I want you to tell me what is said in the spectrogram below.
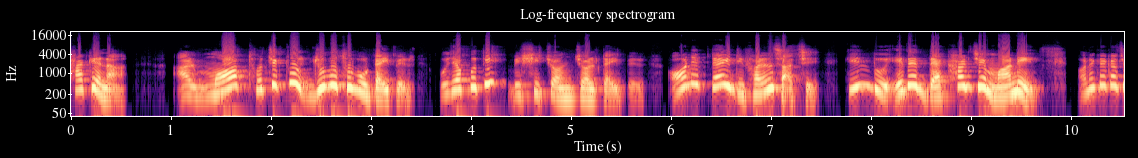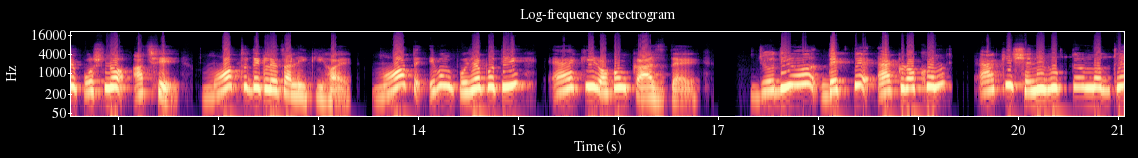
থাকে না। আর মথ হচ্ছে একটু জুবুথুবু টাইপের, প্রজাপতি বেশি চঞ্চল টাইপের, অনেকটাই ডিফারেন্স আছে। কিন্তু এদের দেখার যে মানে অনেকের কাছে প্রশ্ন আছে মথ দেখলে তাহলে কি হয়? মথ এবং প্রজাপতি একই রকম কাজ দেয়। যদিও দেখতে একরকম একই শ্রেণীভুক্তর মধ্যে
